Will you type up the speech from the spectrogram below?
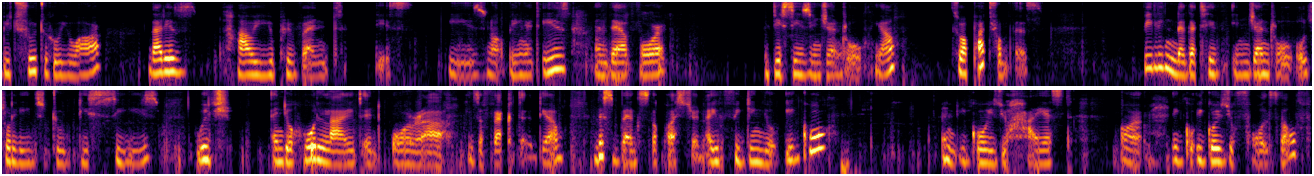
be true to who you are that is how you prevent this is not being at ease and therefore disease in general. Yeah. So apart from this, feeling negative in general also leads to disease, which and your whole light and aura is affected. Yeah. This begs the question: Are you feeding your ego? And ego is your highest, or ego, ego is your false self,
